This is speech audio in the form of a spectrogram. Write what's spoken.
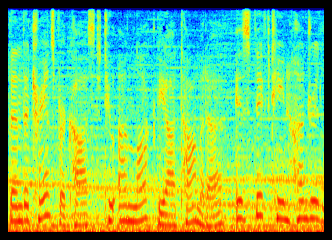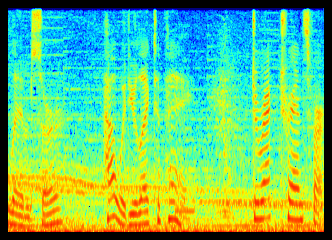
Then the transfer cost to unlock the automata is 1500 limbs, sir. How would you like to pay? Direct transfer.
